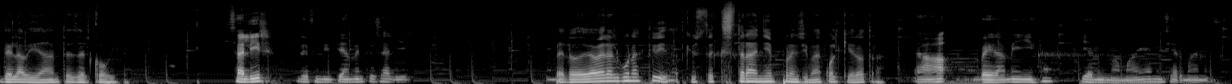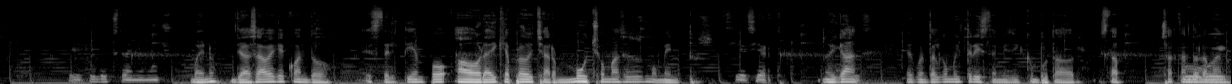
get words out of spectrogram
de la vida antes del COVID? Salir, definitivamente salir. Pero debe haber alguna actividad que usted extrañe por encima de cualquier otra. Ah, ver a mi hijo y a mi mamá y a mis hermanos. Eso lo extraño mucho. Bueno, ya sabe que cuando esté el tiempo, ahora hay que aprovechar mucho más esos momentos. Sí, es cierto. Oiga, le cuento algo muy triste, mi computador está sacando la mano.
